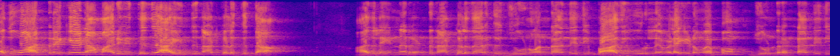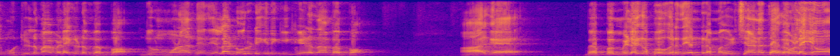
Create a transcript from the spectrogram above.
அதுவும் அன்றைக்கே நாம் அறிவித்தது ஐந்து நாட்களுக்கு தான். அதில் இன்னும் ரெண்டு நாட்கள் தான் இருக்குது ஜூன் ஒன்றாம் தேதி பாதி ஊரில் விலகிடும் வெப்பம். ஜூன் ரெண்டாம் தேதி முற்றிலுமாக விலகிடும் வெப்பம். ஜூன் மூணாம் தேதியெல்லாம் நூறு டிகிரிக்கு கீழே தான் வெப்பம். ஆக வெப்பம் விலகப் போகிறது என்ற மகிழ்ச்சியான தகவலையும்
